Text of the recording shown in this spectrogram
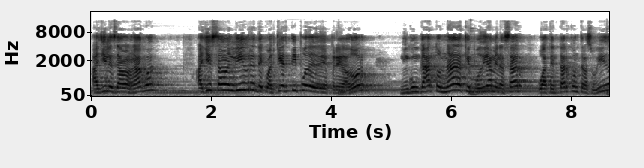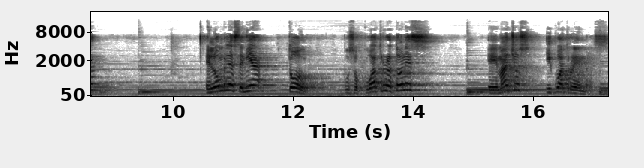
allí les daban agua, allí estaban libres de cualquier tipo de depredador, ningún gato, nada que podía amenazar o atentar contra su vida. El hombre les tenía todo. Puso cuatro ratones eh, machos y cuatro hembras.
